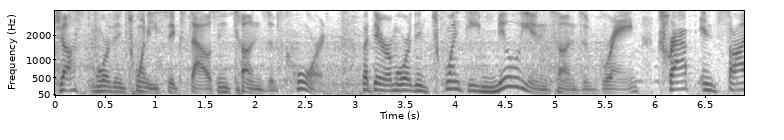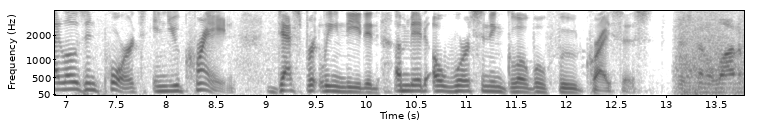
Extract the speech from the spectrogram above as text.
Just more than 26,000 tons of corn, but there are more than 20 million tons of grain trapped in silos and ports in Ukraine, desperately needed amid a worsening global food crisis. There's been a lot of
